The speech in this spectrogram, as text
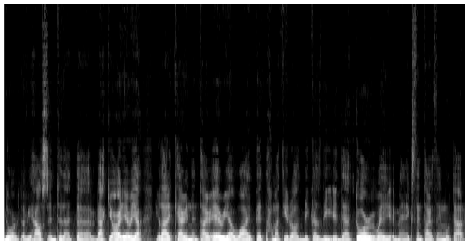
door of your house into that uh, backyard area, you're allowed to carry in the entire area. Why? Because the that doorway makes the entire thing mutar.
